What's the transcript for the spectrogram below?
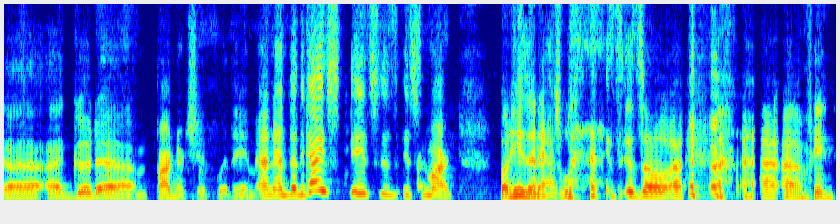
uh, a good um, partnership with him, and and the guy is is, is, is smart. but he's an asshole. so uh, I, I mean,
